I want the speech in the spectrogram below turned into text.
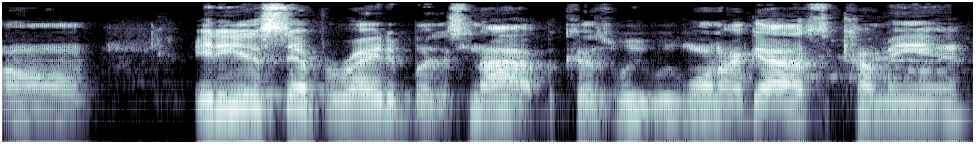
Um, it is separated, but it's not because we, we want our guys to come in.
